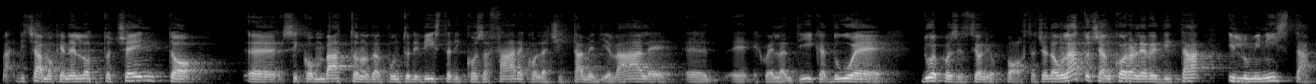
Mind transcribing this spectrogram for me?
Ma diciamo che nell'Ottocento eh, si combattono dal punto di vista di cosa fare con la città medievale eh, e, e, quella antica due, due posizioni opposte. Cioè da un lato c'è ancora l'eredità illuminista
